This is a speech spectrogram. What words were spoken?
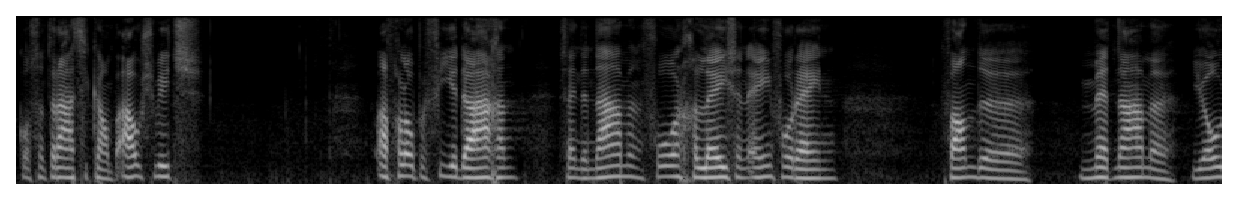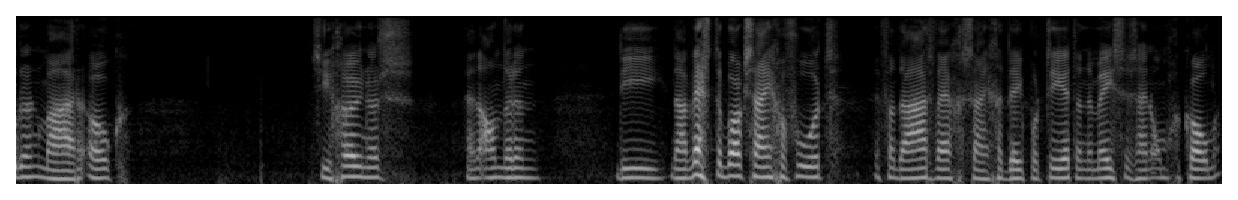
concentratiekamp Auschwitz. Afgelopen vier dagen zijn de namen voorgelezen, één voor één, van de met name Joden, maar ook Zigeuners en anderen die naar Westerbork zijn gevoerd en van daar weg zijn gedeporteerd en de meesten zijn omgekomen.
